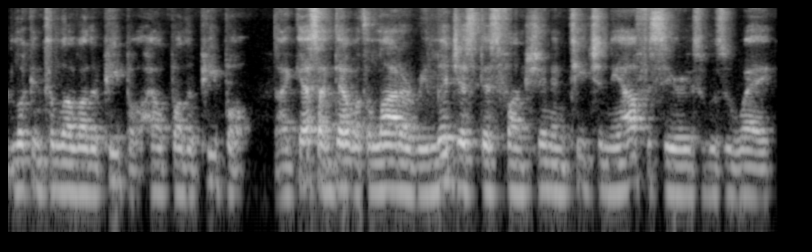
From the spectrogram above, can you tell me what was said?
looking to love other people help other people. I guess i dealt with a lot of religious dysfunction and teaching the alpha series was a way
